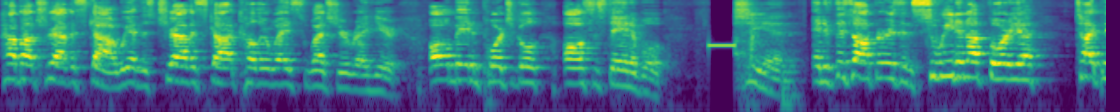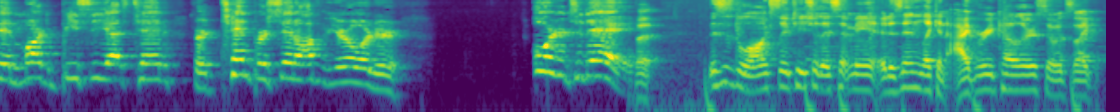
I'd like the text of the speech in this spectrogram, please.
How about Travis Scott? We have this Travis Scott colorway sweatshirt right here. All made in Portugal, all sustainable. Shein. And if this offer isn't sweet enough for you, type in Mark BCS10 for 10% off of your order. Order today. But this is the long sleeve t-shirt they sent me. It is in like an ivory color, so it's like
